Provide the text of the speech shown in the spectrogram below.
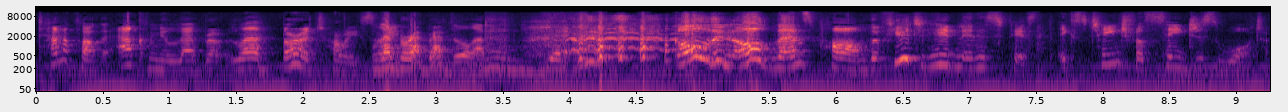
10 o'clock alchemy labor- laboratories. right? Labrablablab. Mm, yeah. Gold in old man's palm, the future hidden in his fist, exchange for sage's water.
